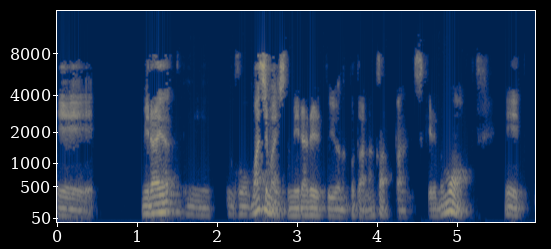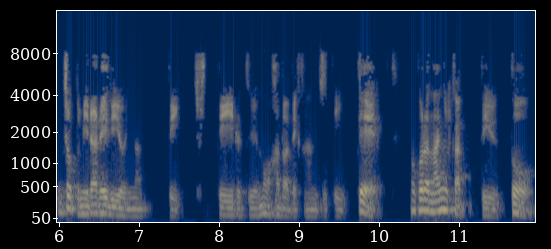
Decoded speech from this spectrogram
えー、見られ、えーこう、まじまじと見られるというようなことはなかったんですけれども、えーちょっと見られるようになってきているというのを肌で感じていて、まあこれは何かっていうと、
